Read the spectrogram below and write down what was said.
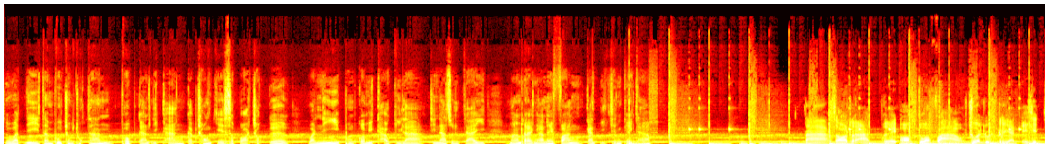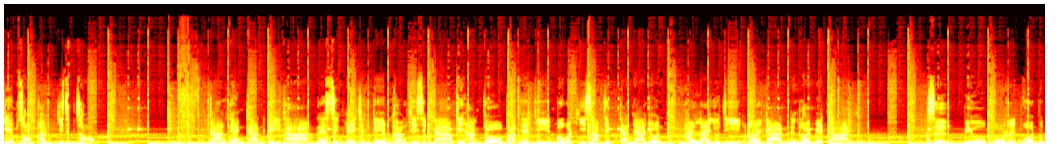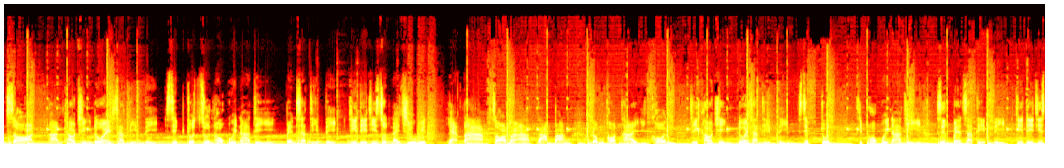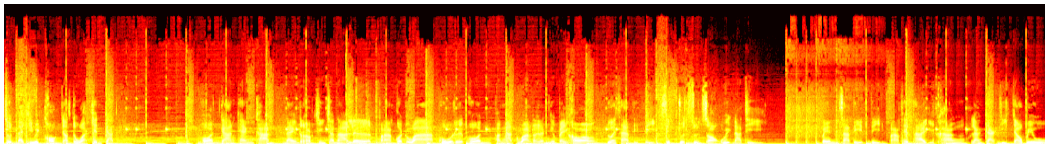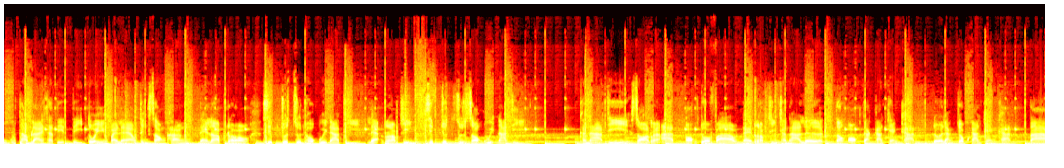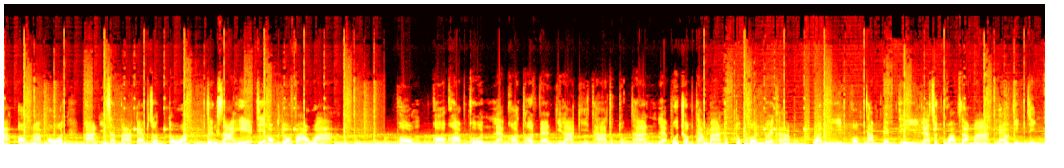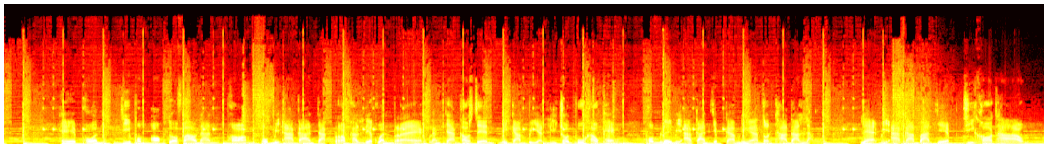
สวัสดีท่านผู้ชมทุกท่าน พบกันอีกครั้งกับช่อง J Sport Shocker วันนี้ผมก็มีข่าวกีฬาที่น่าสนใจ มารายงานให้ฟังกันอีกเช่นเคยครับ ต้าสอระอัดเผยออกตัวฟาวชวดลุ้นเหรียญเอเชียนเกม 2022 การแข่งขันกรีธาในศึกเอเชียนเกมครั้งที่ 19 ที่หางโจวประเทศจีนเมื่อวันที่ 30 กันยายน ไฮไลท์อยู่ที่รายการ 100 เมตรชาย ซึ่งบิวภูริพลบุญสอนผ่านเข้าชิงด้วยสถิติ 10.06 วินาที เป็นสถิติที่ดีที่สุดในชีวิต และต้าสอนระอาดดาบบัง ลมกดไทยอีกคนที่เข้าชิงด้วยสถิติ 10.16 วินาที ซึ่งเป็นสถิติที่ดีที่สุดในชีวิตของเจ้าตัวเช่นกันผลการแข่งขันในรอบชิงชนะเลิศ ปรากฏว่าภูริพลผงัดว้าเหรียญเงินไปครอง ด้วยสถิติ 10.02 วินาที เป็นสถิติประเทศไทยอีกครั้ง หลังจากที่เจ้าบิวทำลายสถิติตัวเองไปแล้วถึง 2 ครั้งในรอบรอง 10.06 วินาที และรอบชิง 10.02 วินาทีขณะที่สอระอาดออกตัวฟาวในรอบชิงชนะเลิศ ต้องออกจากการแข่งขัน โดยหลังจบการแข่งขัน ต้าออกมาโพสต์ ผ่านอินสตาแกรมส่วนตัว ถึงสาเหตุที่ออกตัวฟาวว่า ผมขอขอบคุณและขอโทษแฟนกีฬากีฬาทุกๆทท่าน และผู้ชมทางบ้านทุกๆ คนด้วยครับ วันนี้ผมทำเต็มที่และสุดความสามารถแล้วจริง ๆเหตุผลที่ผมออกตัวฟาวล์นั้น เพราะผมมีอาการจากรอบคัดเลือกวันแรก หลังจากเข้าเส้นมีการเบียดหรือชนผู้เข้าแข่ง ผมเลยมีอาการเจ็บกล้ามเนื้อต้นขาด้านหลัง และมีอาการบาดเจ็บที่ข้อเท้า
